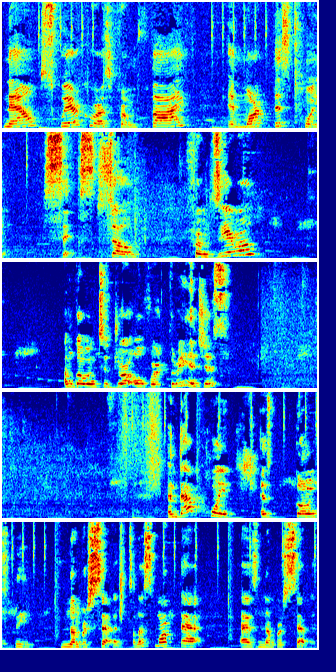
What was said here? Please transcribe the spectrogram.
Now square across from 5 and mark this point 6. So from 0 I'm going to draw over three inches. And that point is going to be number seven. So let's mark that as number seven.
